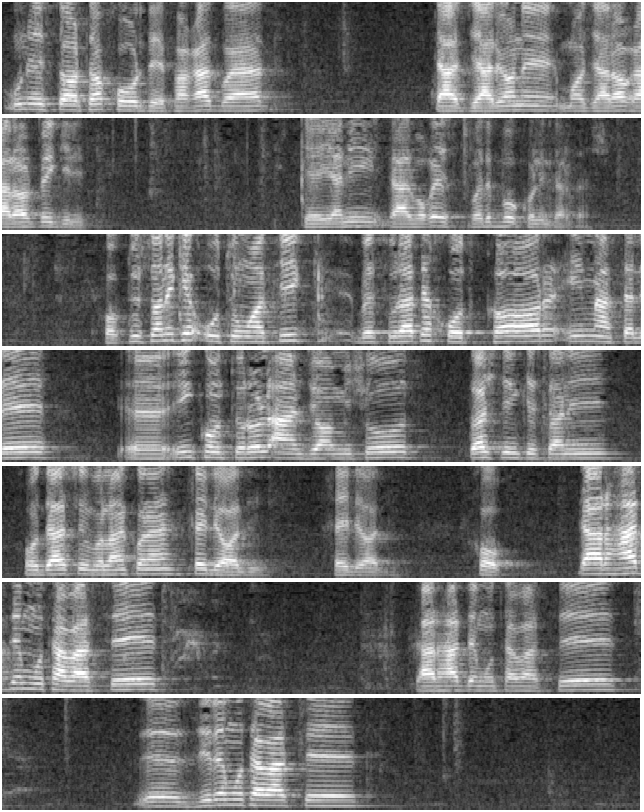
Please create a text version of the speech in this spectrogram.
اون استارت ها خورده. فقط باید در جریان ماجرا قرار بگیرید. که یعنی در واقع استفاده بکنید ازش. خب دوستانی که اتوماتیک به صورت خودکار این مسئله این کنترل انجام می‌شد داشتیم کسانی خود دستشون بلند کنن خیلی عالی خیلی عالی. خب در حد متوسط در حد متوسط زیر متوسط.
